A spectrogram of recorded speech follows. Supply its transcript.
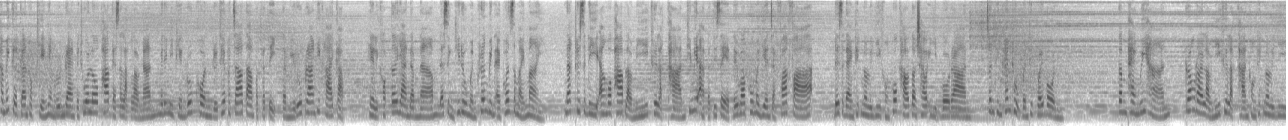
ทำให้เกิดการถกเถียงอย่างรุนแรงไปทั่วโลกภาพแกะสลักเหล่านั้น ไม่ได้มีเพียงรูปคนหรือเทพเจ้าตามปกติ แต่มีรูปร่างที่คล้ายกับเฮลิคอปเตอร์ยานดำน้ำและสิ่งที่ดูเหมือนเครื่องบินไอพ่นสมัยใหม่ นักทฤษฎีอ้างว่าภาพเหล่านี้คือหลักฐานที่ไม่อาจปฏิเสธได้ว่าผู้มาเยือนจากฟากฟ้า ได้แสดงเทคโนโลยีของพวกเขาต่อชาวอียิปต์โบราณ จนถึงขั้นถูกบันทึกไว้บน กำแพงวิหาร ร่องรอยเหล่านี้คือหลักฐานของเทคโนโลยี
